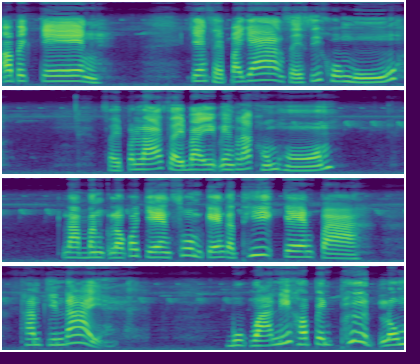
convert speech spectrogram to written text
เอาไปแกง แกงใส่ปลาย่าง ใส่ซี่โครงหมู ใส่ปลาใส่ใบแมงลักหอมๆลำมันเราก็แจงส้มแกงกะทิแกงป่าทำกินได้ บุกหวานนี้เขาเป็นพืชล้ม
